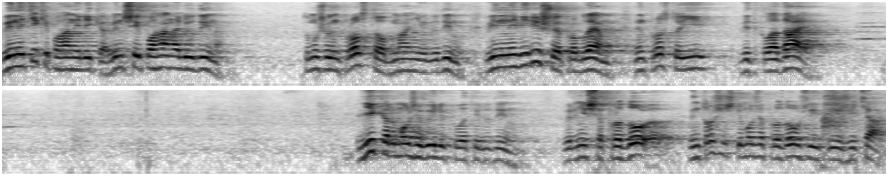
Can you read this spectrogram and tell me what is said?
Він не тільки поганий лікар, він ще й погана людина. Тому що він просто обманює людину. Він не вирішує проблему, він просто її відкладає. Лікар може вилікувати людину. Вірніше, він трошечки може продовжувати її життя.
